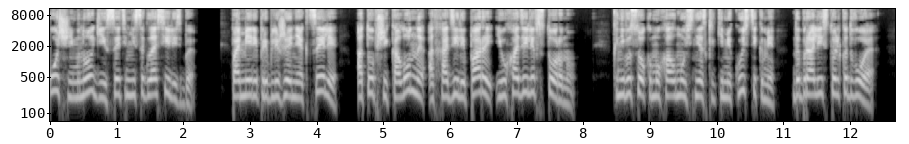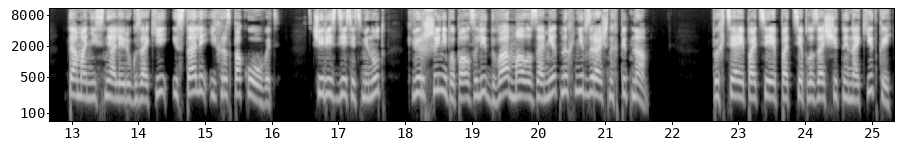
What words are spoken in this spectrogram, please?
очень многие с этим не согласились бы. По мере приближения к цели от общей колонны отходили пары и уходили в сторону. К невысокому холму с несколькими кустиками добрались только двое. Там они сняли рюкзаки и стали их распаковывать. Через 10 минут к вершине поползли два малозаметных невзрачных пятна. Пыхтя и потея под теплозащитной накидкой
